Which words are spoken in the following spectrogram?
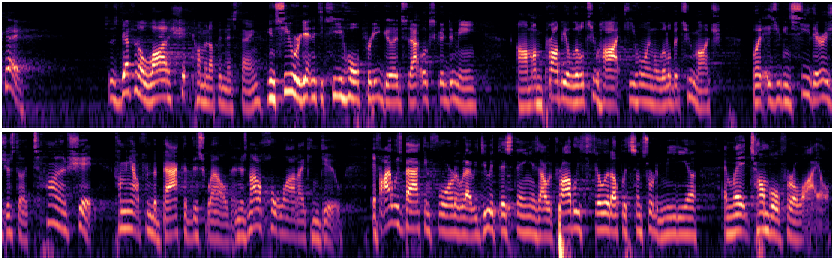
Okay, so there's definitely a lot of shit coming up in this thing. You can see we're getting it to keyhole pretty good, so that looks good to me. Um, I'm probably a little too hot, keyholing a little bit too much. But as you can see, there is just a ton of shit coming out from the back of this weld, and there's not a whole lot I can do. If I was back in Florida, what I would do with this thing is I would probably fill it up with some sort of media and let it tumble for a while.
